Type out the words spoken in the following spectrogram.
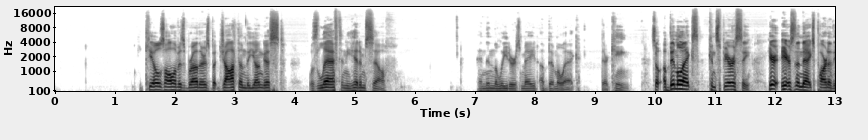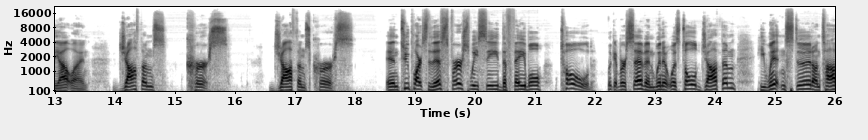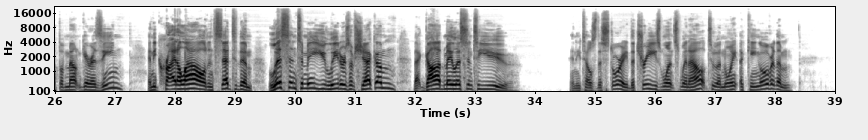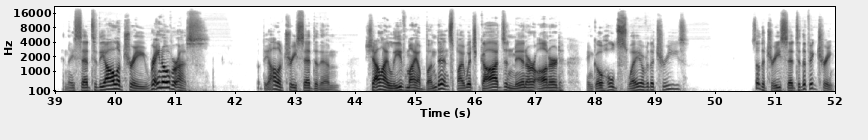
He kills all of his brothers, but Jotham, the youngest, was left and he hid himself. And then the leaders made Abimelech their king. So, Abimelech's conspiracy. Here, here's the next part of the outline Jotham's curse. Jotham's curse. In two parts to this. First, we see the fable told. Look at verse 7. When it was told Jotham, he went and stood on top of Mount Gerizim, and he cried aloud and said to them, Listen to me, you leaders of Shechem, that God may listen to you. And he tells this story. The trees once went out to anoint a king over them. And they said to the olive tree, Reign over us. But the olive tree said to them, Shall I leave my abundance by which gods and men are honored and go hold sway over the trees? So the tree said to the fig tree,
